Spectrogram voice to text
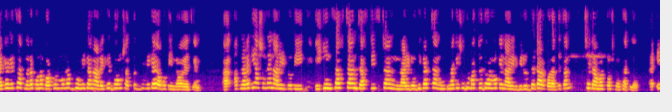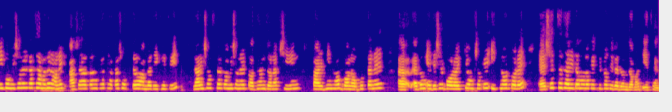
দেখা গেছে আপনারা কোনো গঠনমূলক ভূমিকা না রেখে ধ্বংসাত্মক ভূমিকায় অবতীর্ণ হয়েছেন। আপনারা কি আসলে নারীর প্রতি ইনসাফ চান জাস্টিস চান, নারীর অধিকার চান, নাকি শুধুমাত্র ধর্মকে নারীর বিরুদ্ধে দাঁড় করাতে চান? সেটা আমার প্রশ্ন থাকল। এই কমিশনের কাছে আমাদের অনেক আশা, আকাঙ্ক্ষা থাকা সত্ত্বেও আমরা দেখেছি, নারী সংস্কার কমিশনের প্রধান জনাব শিরিন পারভিন হক গণ অভ্যুত্থানের এবং এদেশের বড় একটি অংশকে ইগনোর করে স্বেচ্ছাচারিতামূলক একটি প্রতিবেদন জমা দিয়েছেন।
